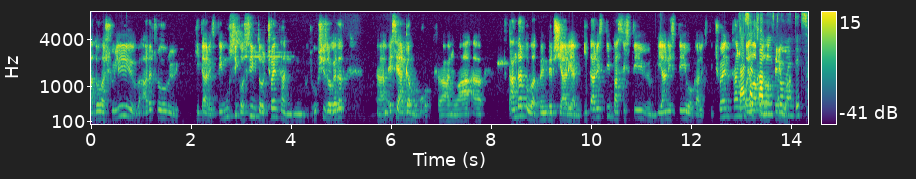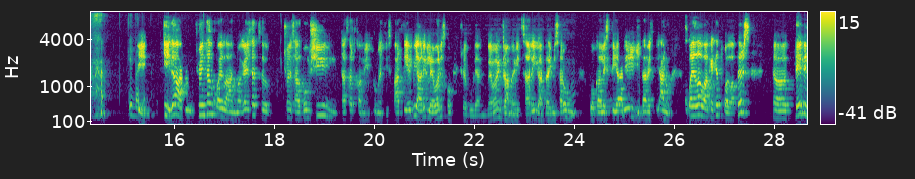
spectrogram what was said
ადოლაშვილი არაჩვეულებრივი გიტარისტი, მუსიკოსი, იმიტომ რომ ჩვენთან ჯგუფში ზოგადად ესე არ გამოვხობთ. ანუ სტანდარტულად ბენდებში არიან გიტარისტი, ბასისტი, პიანისტი, ვოკალისტი. ჩვენთან ყველა ყველა ინსტრუმენტიც. კი ბატონო. კი და ჩვენთან ყველა, ანუ მაგალითად ჩვენს ალბომში დასარტყამი ინსტრუმენტის პარტიები არის ლევანის მოფიქრებული, ანუ ლევანი დრამერიც არის, გარდა იმისა, რომ ვოკალისტი არის, გიტარისტი, ანუ ყველა ვაკეთებთ ყველაფერს. დემე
